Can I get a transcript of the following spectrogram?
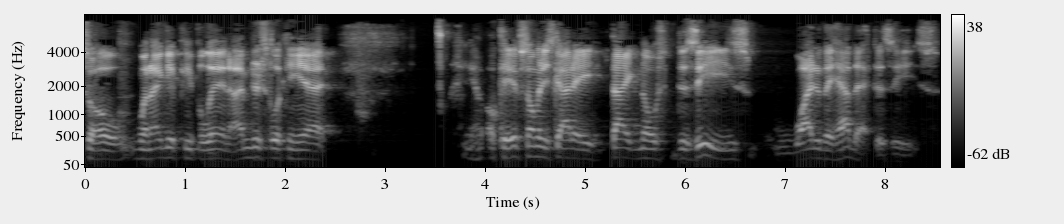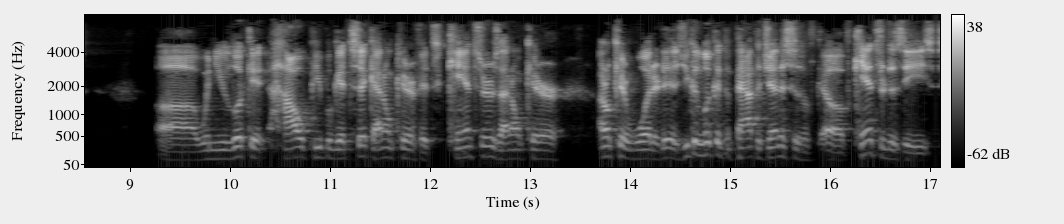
So when I get people in, I'm just looking at okay, if somebody's got a diagnosed disease, why do they have that disease? Uh, when you look at how people get sick, I don't care if it's cancers, I don't care, I don't care what it is. You can look at the pathogenesis of, of cancer disease,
